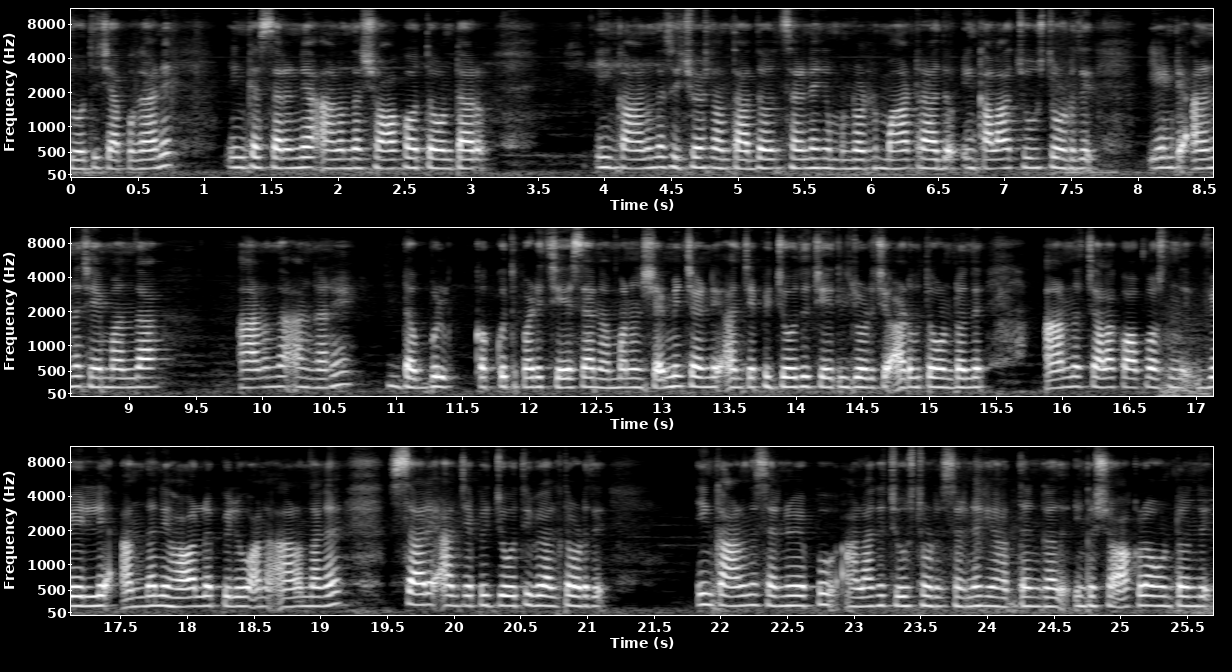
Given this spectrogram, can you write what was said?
జ్యోతి చెప్పగానే ఇంకా శరణ్య ఆనంద షాక్ అవుతూ ఉంటారు. ఇంకా ఆనంద సిచ్యువేషన్ అంత అర్థం శరణ్యకి ముందు మాట రాదు. ఇంకా అలా చూస్తూ ఉంటుంది. ఏంటి అనన్య చేయమందా? ఆనంద అనగానే డబ్బులు కక్కుతిపడి చేశానమ్మ నన్ను క్షమించండి అని చెప్పి జ్యోతి చేతులు జోడిచి అడుగుతూ ఉంటుంది. ఆనంద చాలా కోపం వస్తుంది. వెళ్ళి అందరినీ హాల్లో పిలువు అని ఆనందంగానే సరే అని చెప్పి జ్యోతి వెళ్తూ ఉంటుంది. ఇంకా ఆనంద శరణి వైపు అలాగే చూస్తుంటుంది శరణికి అర్థం కాదు. ఇంకా షాక్లో ఉంటుంది.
